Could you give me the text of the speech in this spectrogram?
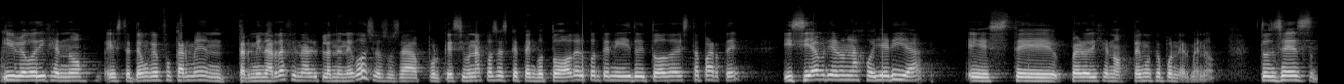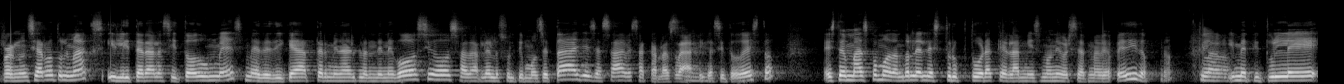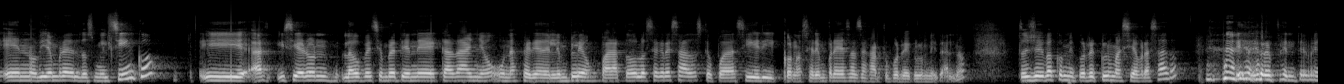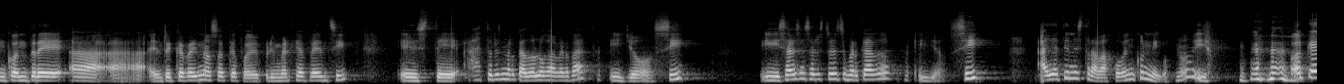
Y luego dije, no, este, tengo que enfocarme en terminar de afinar el plan de negocios. O sea, porque si una cosa es que tengo todo el contenido y toda esta parte, y sí abrieron la joyería, Este, pero dije, no, tengo que ponerme, ¿no? Entonces renuncié a Rotulmax y literal así todo un mes me dediqué a terminar el plan de negocios, a darle los últimos detalles, ya sabes, sacar las gráficas y todo esto este, más como dándole la estructura que la misma universidad me había pedido. ¿no? Claro. Y me titulé en noviembre del 2005 y hicieron, la UP siempre tiene cada año una feria del empleo para todos los egresados que puedas ir y conocer empresas, dejar tu currículum y tal. ¿no? Entonces yo iba con mi currículum así abrazado y de repente me encontré a, a Enrique Reynoso, que fue el primer jefe en sí. Este, ah, tú eres mercadóloga, ¿verdad? Y yo, sí. ¿Y sabes hacer estudios de mercado? Y yo, sí ah, ya tienes trabajo, ven conmigo, ¿no? Y yo, ok,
